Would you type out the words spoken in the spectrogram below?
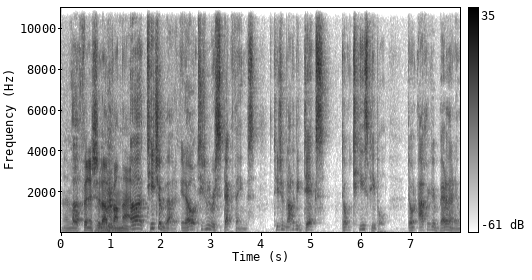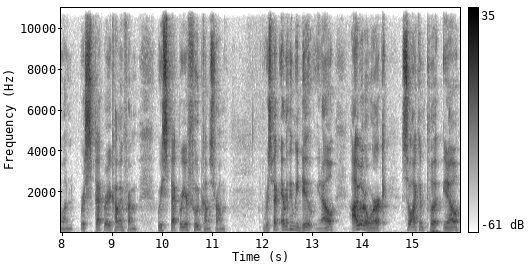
And we'll finish it up on that. Uh, teach them about it. You know, teach them to respect things. Teach them not to be dicks. Don't tease people. Don't act like you're better than anyone. Respect where you're coming from. Respect where your food comes from. Respect everything we do. You know, I go to work so I can put you know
